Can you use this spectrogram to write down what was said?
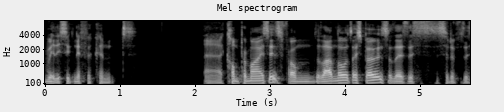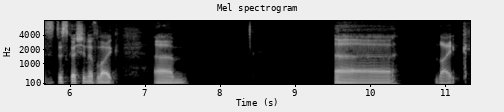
really significant uh, compromises from the landlords, I suppose. So there's this sort of this discussion of like, um, uh, like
